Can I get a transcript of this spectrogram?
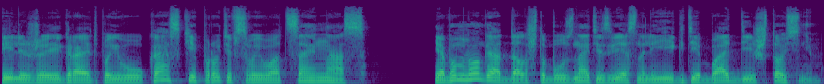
Или же играет по его указке против своего отца и нас? Я бы много отдал, чтобы узнать, известно ли ей, где Бадди и что с ним.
